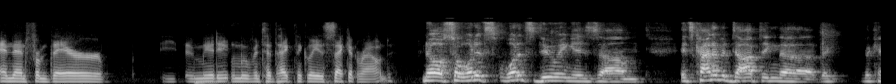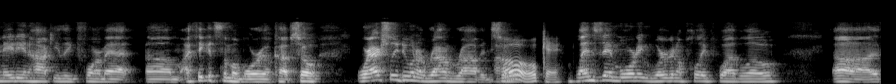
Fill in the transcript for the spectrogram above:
And then from there, immediately move into technically the second round. No, so what it's what it's doing is um, it's kind of adopting the, the, the Canadian Hockey League format. Um, I think it's the Memorial Cup. So we're actually doing a round robin. So oh, okay. Wednesday morning we're gonna play Pueblo. Uh,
